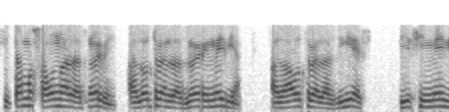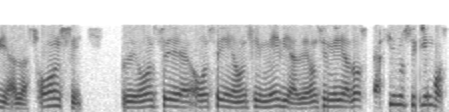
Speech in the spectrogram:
citamos a uno a las 9, al otro a las 9 y media, a la otra a las 10, 10 y media, a las 11, de 11 a 11 a 11 y media, de 11 y media a 2. Así nos seguimos,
